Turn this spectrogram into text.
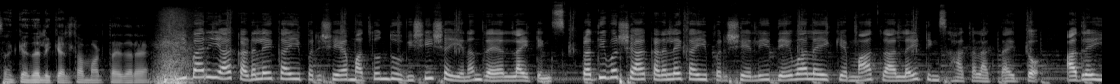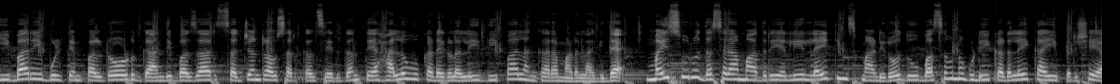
ಸಂಖ್ಯೆಯಲ್ಲಿ ಕೆಲಸ ಮಾಡ್ತಾ ಇದ್ದಾರೆ. ಈ ಬಾರಿಯ ಕಡಲೆಕಾಯಿ ಪರಿಷೆಯ ಮತ್ತೊಂದು ವಿಶೇಷ ಏನಂದ್ರೆ ಲೈಟಿಂಗ್ಸ್ ಪ್ರತಿ ವರ್ಷ ಕಡಲೆಕಾಯಿ ಪರಿಷೆಯಲ್ಲಿ ದೇವಾಲಯಕ್ಕೆ ಮಾತ್ರ ಲೈಟಿಂಗ್ಸ್ ಹಾಕಲಾಗ್ತಾ ಇತ್ತು. ಆದರೆ ಈ ಬಾರಿ bull temple road Gandhi Bazaar Sajjan Rao circle ಸೇರಿದಂತೆ ಹಲವು ಕಡೆಗಳಲ್ಲಿ ದೀಪಾಲಂಕಾರ ಮಾಡಲಾಗಿದೆ. ಮೈಸೂರು ದಸರಾ ಮಾದರಿಯಲ್ಲಿ ಲೈಟಿಂಗ್ಸ್ ಮಾಡಿರೋದು ಬಸವನಗುಡಿ ಕಡಲೆಕಾಯಿ ಪರಿಷೆಯ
